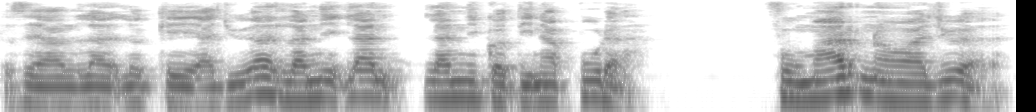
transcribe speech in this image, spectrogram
O sea, la- lo que ayuda es la, la- la nicotina pura. Fumar no ayuda.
